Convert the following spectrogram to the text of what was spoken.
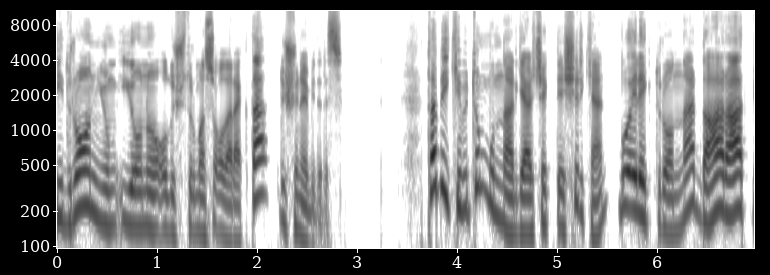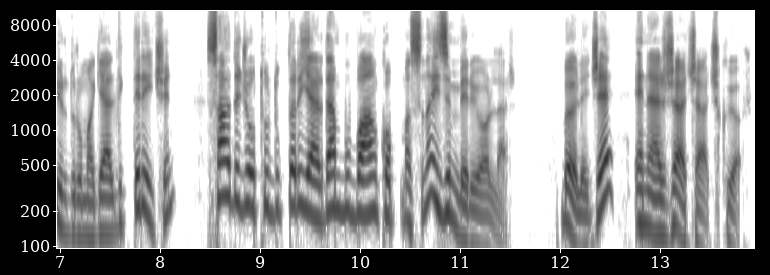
hidronyum iyonu oluşturması olarak da düşünebiliriz. Tabii ki bütün bunlar gerçekleşirken bu elektronlar daha rahat bir duruma geldikleri için sadece oturdukları yerden bu bağın kopmasına izin veriyorlar. Böylece enerji açığa çıkıyor.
